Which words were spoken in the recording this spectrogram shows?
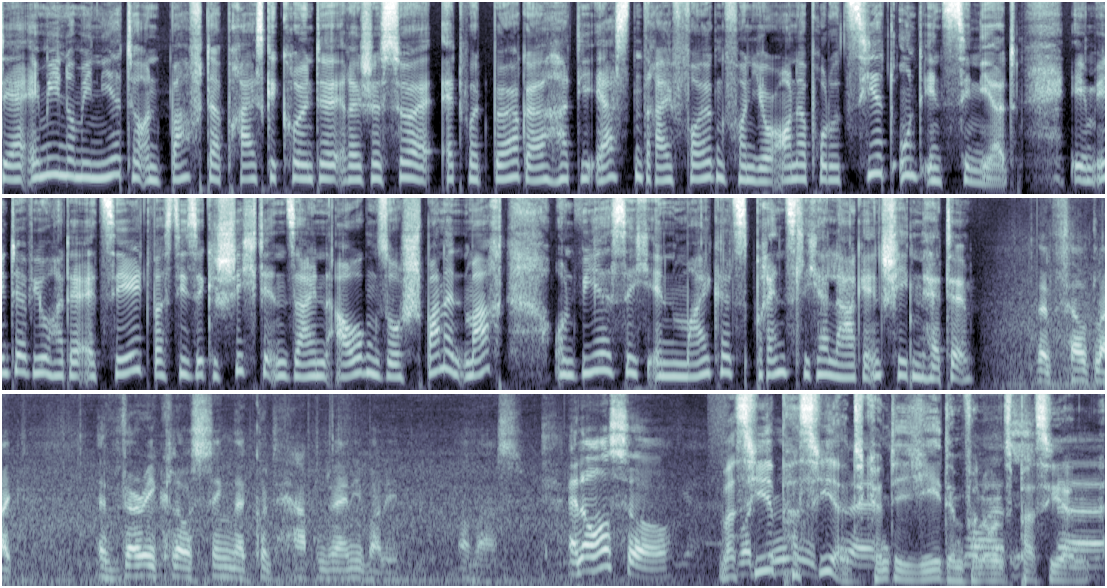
der Emmy-nominierte und BAFTA-preisgekrönte Regisseur Edward Berger hat die ersten drei Folgen von Your Honor produziert und inszeniert. Im Interview hat er erzählt, was diese Geschichte in seinen Augen so spannend macht und wie er sich in Michaels brenzlicher Lage entschieden hätte. That felt like a very close thing that could happen to anybody of us. And also, Was hier passiert, könnte jedem von uns passieren.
